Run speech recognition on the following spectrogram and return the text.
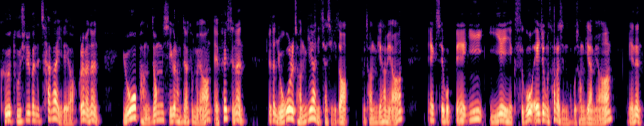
그 두 실근의 차가 이래요. 그러면은 요 방정식을 한번 생각해보면 fx는 일단 요거를 전개한 2차식이죠. 그럼 전개하면 x제곱 빼기 2ax고 a제곱은 사라지는 거고 전개하면 얘는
